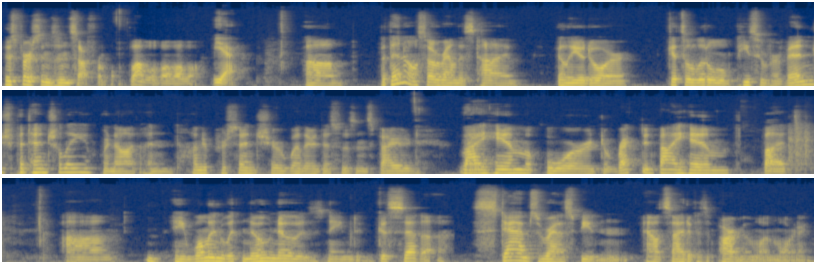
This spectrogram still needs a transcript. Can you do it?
this person's insufferable. Blah blah blah blah blah. yeah. Um, but then also around this time, Iliodor gets a little piece of revenge potentially. We're not 100% sure whether this was inspired by Right. him or directed by him, but um, a woman with no nose named Guseva stabs Rasputin outside of his apartment one morning.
